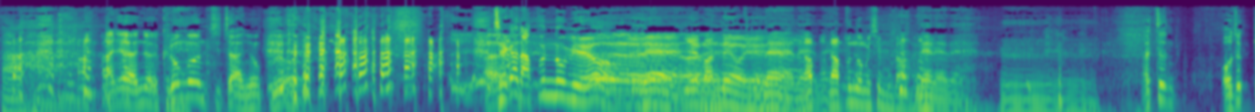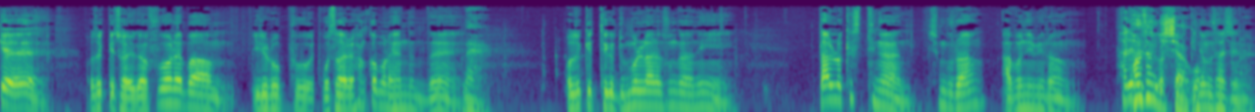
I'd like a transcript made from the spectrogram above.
아하. 아니요 아니요 그런 건 진짜 아니었고요. 제가 나쁜 놈이에요 네. 예, 맞네요. 예. 네, 네, 나, 네. 나 쁜 놈이십니다. 네네네 음. 하여튼 어저께 어저께 저희가 후원의 밤 일일오프 보사를 한꺼번에 했는데 네 어저께 되게 눈물 나는 순간이 딸로 캐스팅한 친구랑 아버님이랑 사진을 황상기 씨하고? 기념 사진을.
